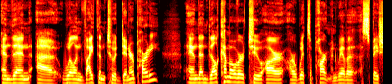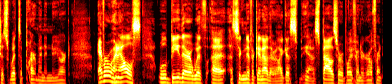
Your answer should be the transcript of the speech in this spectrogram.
and then uh, we'll invite them to a dinner party. And then they'll come over to our, our Wits apartment. We have a, a spacious Wits apartment in New York. Everyone else will be there with a, a significant other, like a you know, spouse or a boyfriend or girlfriend.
